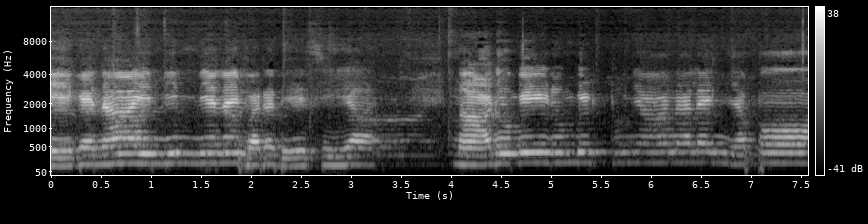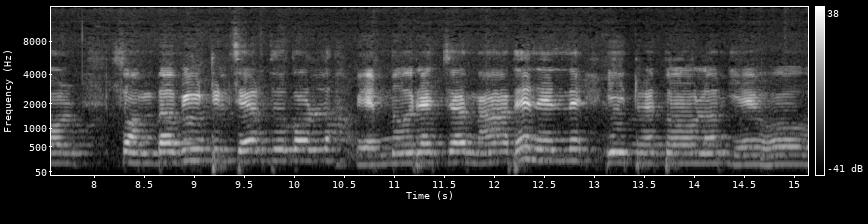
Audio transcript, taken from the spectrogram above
ഏകനായി നിന്യനായി പരദേശിയായി. നാടും വീടും വിട്ടു ഞാൻ അലഞ്ഞപ്പോൾ സ്വന്തം വീട്ടിൽ ചേർത്തു കൊള്ളാം എന്നുരച്ച നാഥൻ എന്നെ ഇത്രത്തോളം യഹോവ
